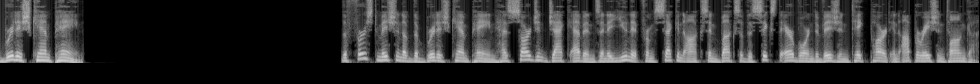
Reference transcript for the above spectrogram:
British campaign The first mission of the British campaign has Sergeant Jack Evans and a unit from 2nd Ox and Bucks of the 6th Airborne Division take part in Operation Tonga.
